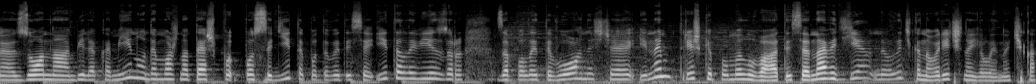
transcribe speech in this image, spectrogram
е, зона біля каміну, де можна теж по- посидіти, подивитися і телевізор, запалити вогнище і ним трішки помилуватися. Навіть є невеличка новорічна ялиночка.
